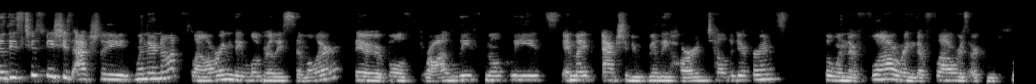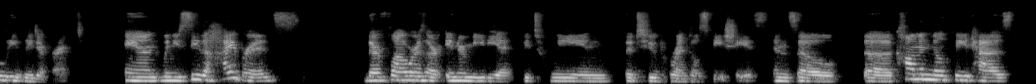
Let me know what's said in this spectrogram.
these two species actually, when they're not flowering, they look really similar. They're both broadleaf milkweeds. It might actually be really hard to tell the difference. But when they're flowering, their flowers are completely different. And when you see the hybrids, their flowers are intermediate between the two parental species. And so the common milkweed has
